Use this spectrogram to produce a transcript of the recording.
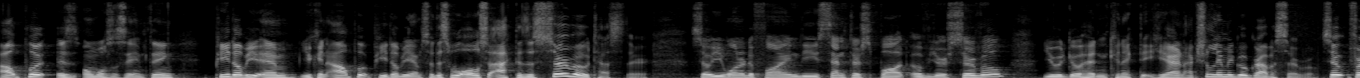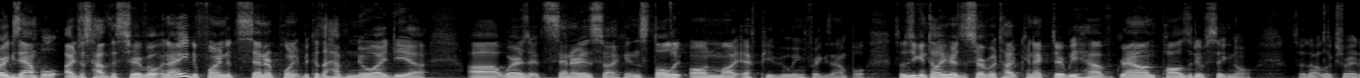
Output is almost the same thing. PWM, you can output PWM. So this will also act as a servo tester. So you wanted to find the center spot of your servo you would go ahead and connect it here. And actually, let me go grab a servo. So for example, I just have the servo and I need to find its center point because I have no idea uh, where its center is so I can install it on my FPV wing, for example. So as you can tell, here's the servo type connector. We have ground positive signal. So that looks right.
